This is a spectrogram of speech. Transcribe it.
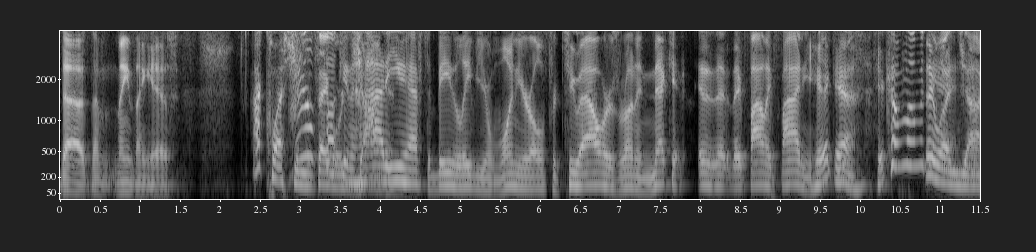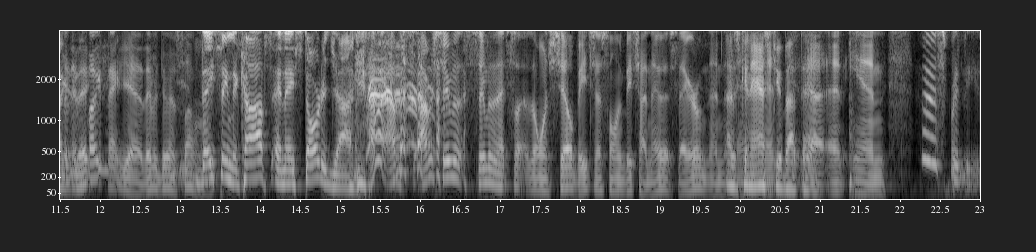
The the main thing is I question how that they were fucking high do you have to be to leave your one year old for two hours running naked, and they finally find you? Here, Yeah. here come mom and They dad. wasn't jogging. They They- fucking yeah, they were doing something. They seen the cops and they started jogging. I'm, I'm assuming assuming that's the on Shell Beach. That's the only beach I know that's there. And I was gonna ask and- you about that. Yeah, and and uh, it's pretty-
